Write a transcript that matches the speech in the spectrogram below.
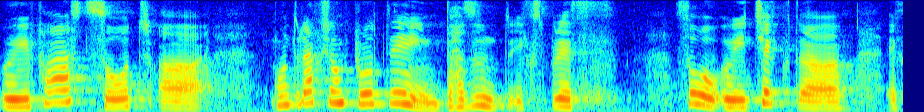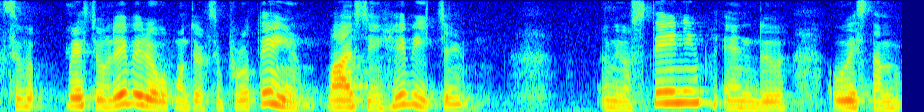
We first thought uh, contraction protein doesn't express, so we checked the expression level of contraction protein myosin heavy chain, immunostaining, and uh, Western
